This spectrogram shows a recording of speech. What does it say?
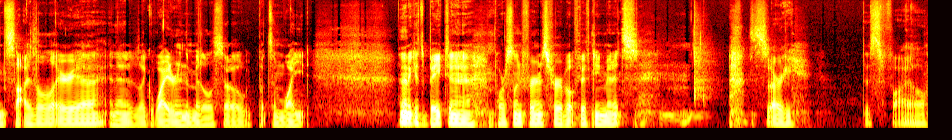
incisal area and then it was like whiter in the middle so we put some white And then it gets baked in a porcelain furnace for about 15 minutes. Sorry, this file.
